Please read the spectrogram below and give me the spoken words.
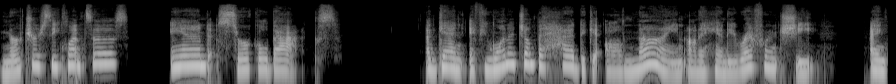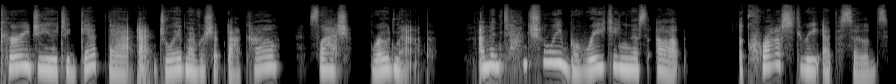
nurture sequences, and circle backs. Again, if you want to jump ahead to get all nine on a handy reference sheet, I encourage you to get that at joyofmembership.com slash roadmap. I'm intentionally breaking this up across three episodes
